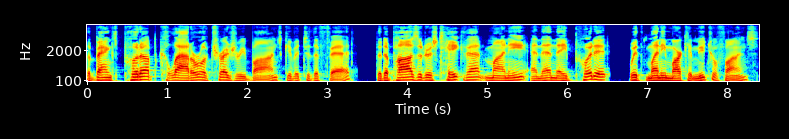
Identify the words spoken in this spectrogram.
The banks put up collateral of treasury bonds, give it to the Fed. The depositors take that money and then they put it with money market mutual funds.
